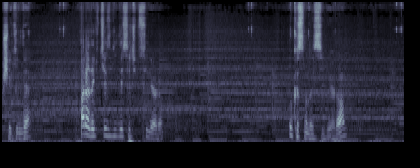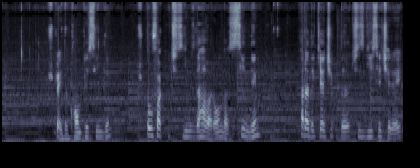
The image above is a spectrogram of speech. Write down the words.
Bu şekilde. Aradaki çizgiyi de seçip siliyorum. Bu kısmı da siliyorum. Şurayı da komple sildim. Şurada ufak bir çizgimiz daha var. Onu da sildim. Aradaki açıklığı çizgiyi seçerek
